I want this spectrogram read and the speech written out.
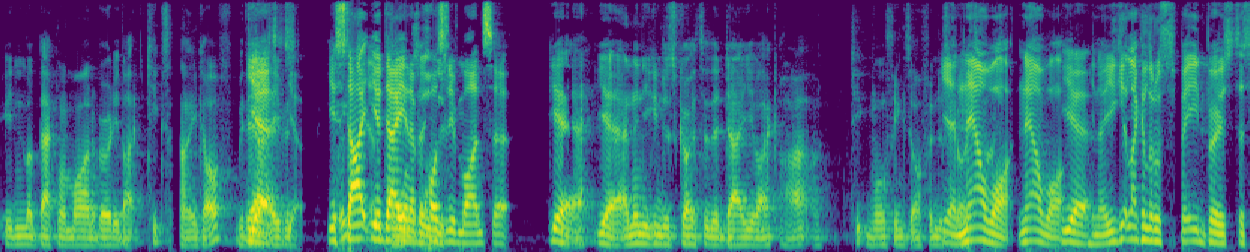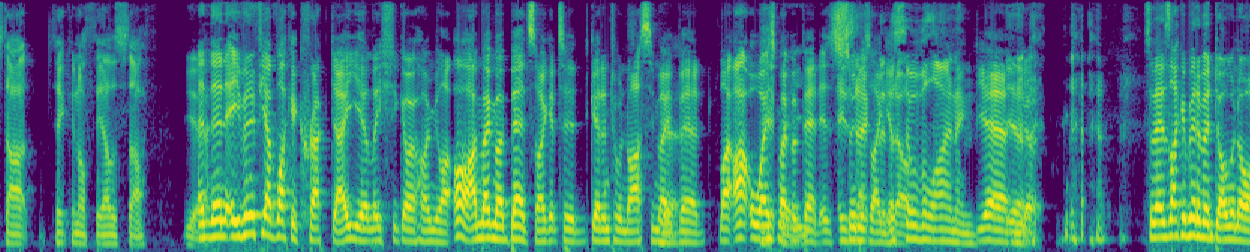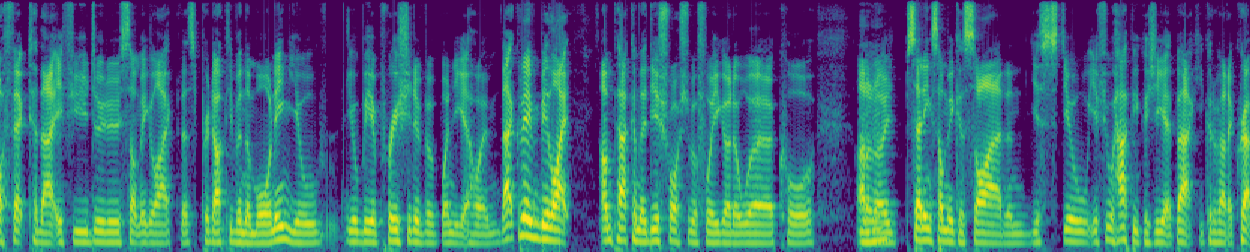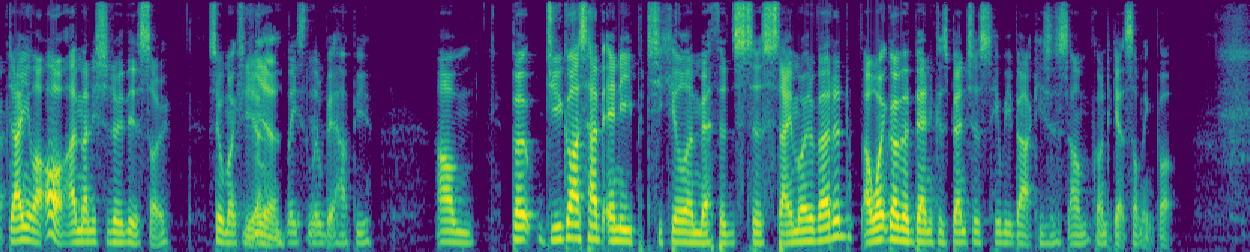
in the back of my mind, I've already like ticked something off without Yeah, even yeah. You start your day in a So you just- positive mindset. Yeah, yeah, and then you can just go through the day. You're like, all right, I'll tick more things off and just yeah. go Now what? Now what? Yeah. you know, you get like a little speed boost to start ticking off the other stuff. Yeah, And then even if you have like a crap day, yeah, at least you go home. You're like, oh, I made my bed, so I get to get into a nicely made Yeah. bed. Like I always make my bed as soon as I get the up. silver lining. Yeah, Yeah. yeah. so there's like a bit of a domino effect to that. If you do do something like that's productive in the morning, you'll you'll be appreciative of when you get home. That could even be like unpacking the dishwasher before you go to work, or I don't know, setting something aside, and you still you feel happy because you get back. You could have had a crap day, and you're like, oh, I managed to do this, so still makes you feel Yeah. at least a little bit happy. Um, but do you guys have any particular methods to stay motivated? I won't go over Ben because Ben just he'll be back. He's just um going to get something, but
